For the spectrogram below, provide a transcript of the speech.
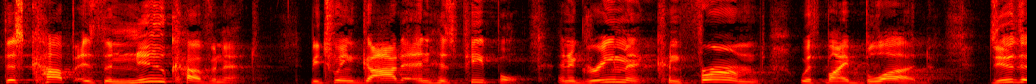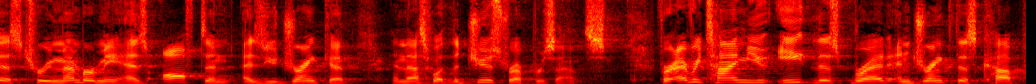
This cup is the new covenant between God and his people, an agreement confirmed with my blood. Do this to remember me as often as you drink it. And that's what the juice represents. For every time you eat this bread and drink this cup,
